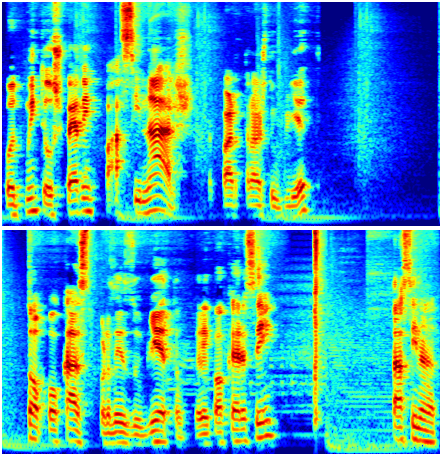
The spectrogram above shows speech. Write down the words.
quando muito eles pedem para assinares a parte de trás do bilhete, só para o caso de perderes o bilhete ou querer qualquer assim, está assinado.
